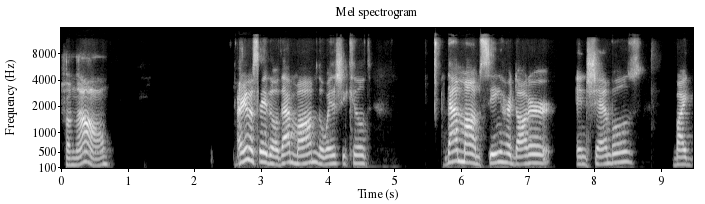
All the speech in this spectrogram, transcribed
So now I gotta say though, that mom, the way that she killed that mom, seeing her daughter in shambles by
